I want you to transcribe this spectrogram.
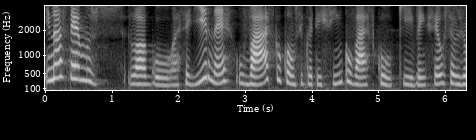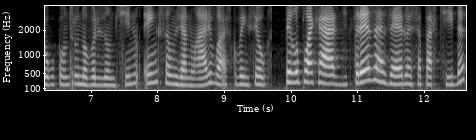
E nós temos logo a seguir, né? O Vasco com 55, o Vasco que venceu seu jogo contra o Novo Horizontino em São Januário. O Vasco venceu pelo placar de 3 a 0 essa partida.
